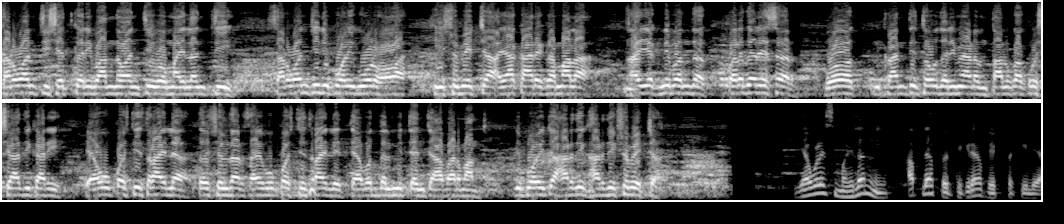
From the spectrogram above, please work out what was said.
सर्वांची शेतकरी बांधवांची व महिलांची सर्वांची दिपोळी गोड व्हावा ही शुभेच्छा या कार्यक्रमाला सहाय्यक निबंधक परदरे सर व क्रांती चौधरी मॅडम तालुका कृषी अधिकारी या उपस्थित राहिल्या. तहसीलदार साहेब उपस्थित राहिले. त्याबद्दल मी त्यांचे आभार मानतो. दिपोळीच्या हार्दिक हार्दिक शुभेच्छा. यावेळेस महिलांनी आपल्या प्रतिक्रिया व्यक्त केल्या.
